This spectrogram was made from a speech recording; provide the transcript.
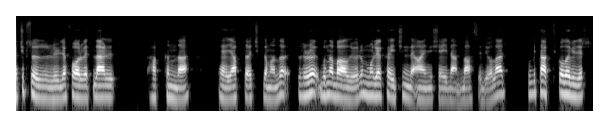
açık sözlülüğüyle forvetler hakkında e, yaptığı açıklamaları buna bağlıyorum. Muleka için de aynı şeyden bahsediyorlar. Bu bir taktik olabilir.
